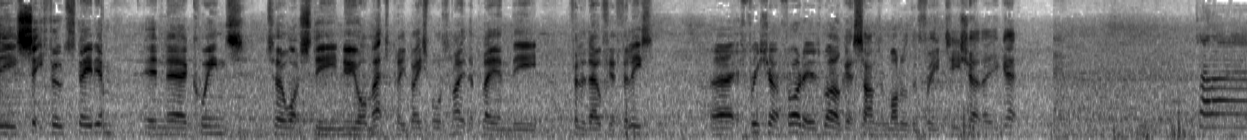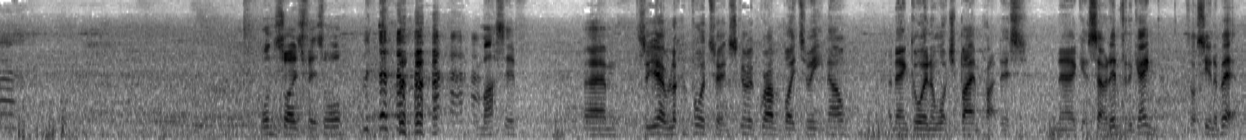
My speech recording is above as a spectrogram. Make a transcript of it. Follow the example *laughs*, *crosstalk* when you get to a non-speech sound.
the Citi Field Stadium in uh, Queens to watch the New York Mets play baseball tonight. They're playing the Philadelphia Phillies. Uh, it's free shirt Friday as well. Get Sam to model the free t-shirt that you get. Ta-da! One size fits all. *laughs* Massive. Um, so yeah, we're looking forward to it. Just going to grab a bite to eat now and then go in and watch a batting practice and uh, get settled in for the game. So I'll see you in a bit.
